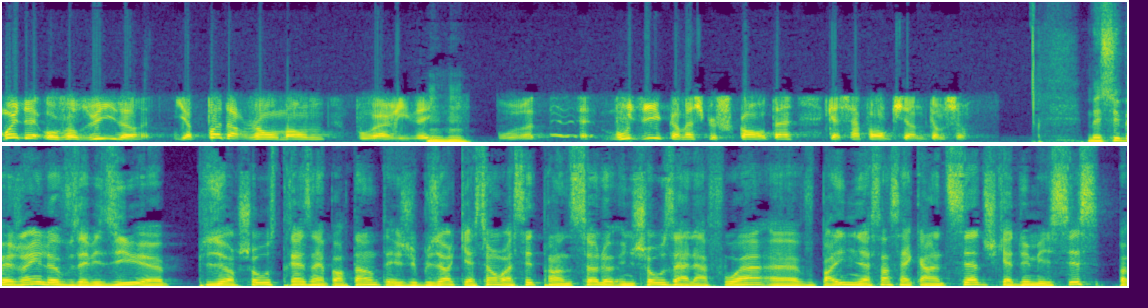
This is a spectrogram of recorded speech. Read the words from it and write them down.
Moi, aujourd'hui, il n'y a pas d'argent au monde pour arriver, pour euh, vous dire comment est-ce que je suis content que ça fonctionne comme ça. Monsieur Bégin, là, vous avez dit euh, plusieurs choses très importantes et j'ai plusieurs questions. On va essayer de prendre ça là, une chose à la fois. Euh, vous parlez de 1957 jusqu'à 2006. P-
